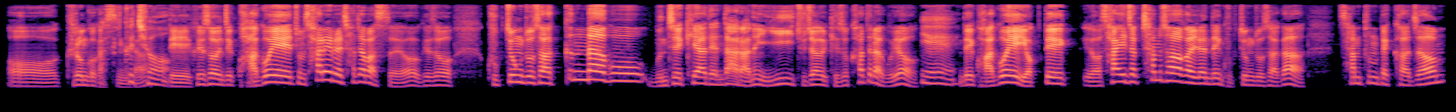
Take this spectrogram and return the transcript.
어, 그런 것 같습니다. 그쵸. 네. 그래서 이제 과거에 좀 사례를 찾아봤어요. 그래서 국정조사 끝나고 문책해야 된다라는 이 주장을 계속 하더라고요. 예. 근데 과거에 역대 어, 사회적 참사와 관련된 국정조사가 삼풍백화점,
